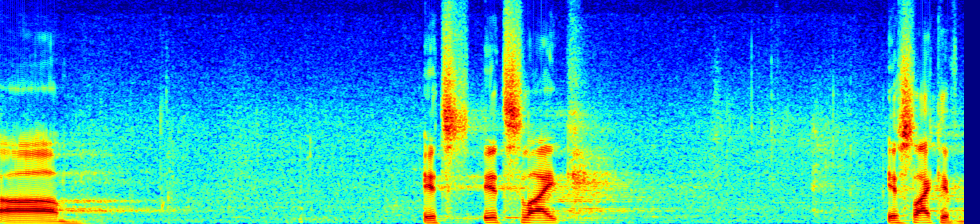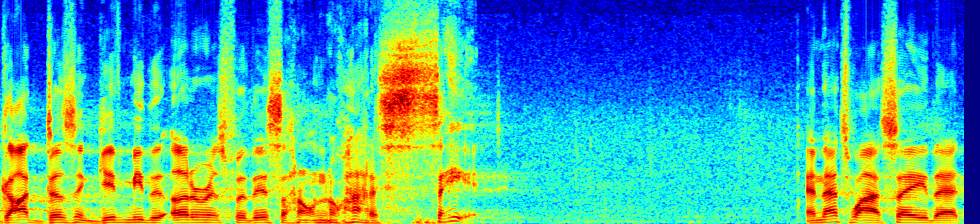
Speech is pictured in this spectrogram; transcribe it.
Um, it's it's like it's like if God doesn't give me the utterance for this, I don't know how to say it. And that's why I say that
